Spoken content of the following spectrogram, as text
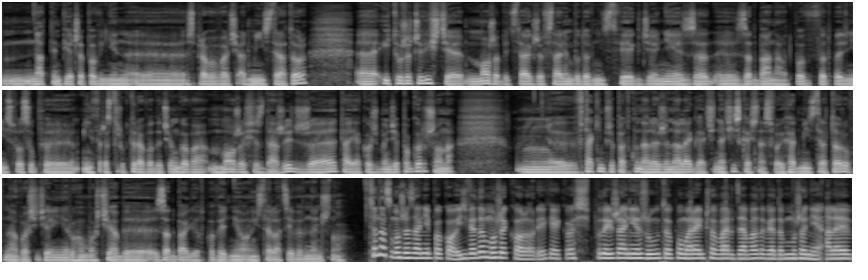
nad tym pieczę powinien e, sprawować administrator. E, I tu rzeczywiście może być tak, że w starym budownictwie, gdzie nie jest zadbana w odpowiedni sposób infrastruktura wodociągowa, może się zdarzyć, że ta jakość będzie pogorszona. Mm, w takim przypadku należy nalegać naciskać na swoich administratorów, na właścicieli nieruchomości, aby zadbali odpowiednio o instalację wewnętrzną. Co nas może zaniepokoić? Wiadomo, że kolor, jak jakoś podejrzanie żółto-pomarańczowa, rdzawa, to wiadomo, że nie, ale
